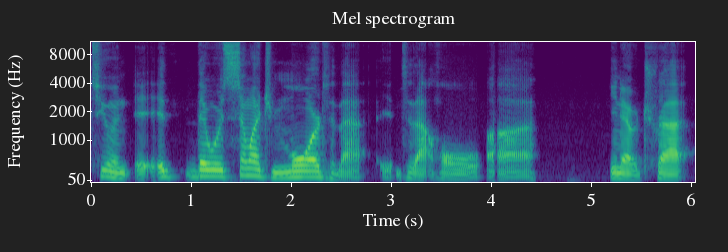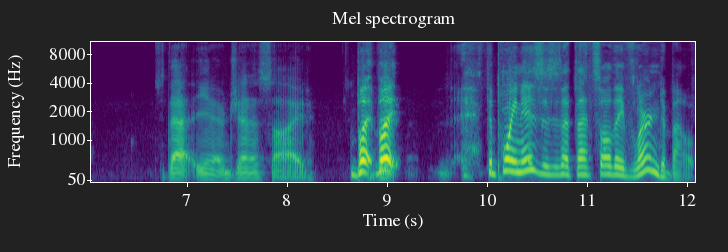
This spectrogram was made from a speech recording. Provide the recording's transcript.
too, and it, it there was so much more to that to that whole uh you know tra to that you know genocide. but that- but the point is is that that's all they've learned about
